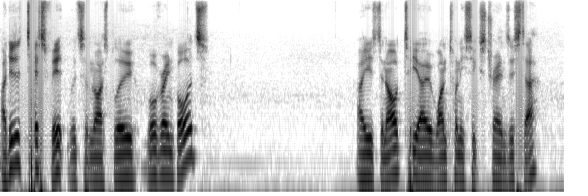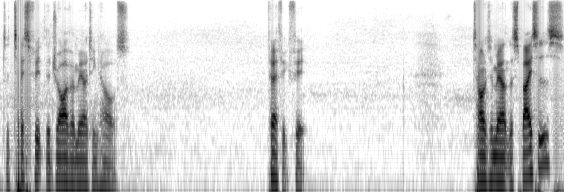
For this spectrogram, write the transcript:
I did a test fit with some nice blue Wolverine boards. I used an old TO126 transistor to test fit the driver mounting holes. Perfect fit. Time to mount the spacers.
